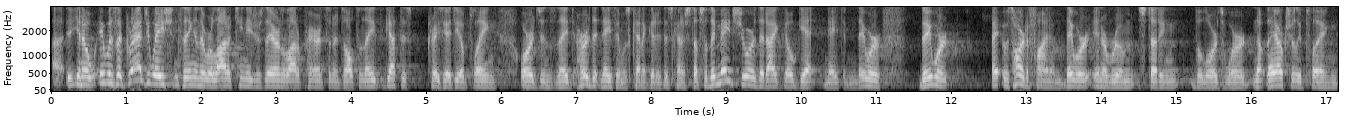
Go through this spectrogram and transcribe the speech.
uh, you know, it was a graduation thing, and there were a lot of teenagers there and a lot of parents and adults, and they got this crazy idea of playing Origins, and they heard that Nathan was kind of good at this kind of stuff. So they made sure that I go get Nathan. They were, they were, it was hard to find them. They were in a room studying the Lord's Word. No, they actually playing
